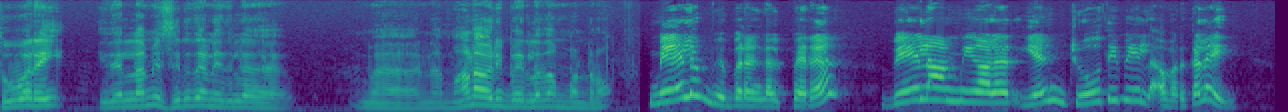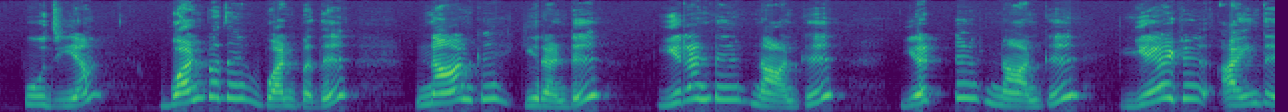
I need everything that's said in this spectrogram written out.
துவரை இது எல்லாமே சிறுதானியத்தில் மானாவாரி பயிரில் தான் பண்ணுறோம் மேலும் விவரங்கள் பெற வேளாண்மையாளர் என் ஜோதிவேல் அவர்களை பூஜ்ஜியம் ஒன்பது ஒன்பது நான்கு இரண்டு இரண்டு நான்கு எட்டு நான்கு ஏழு ஐந்து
